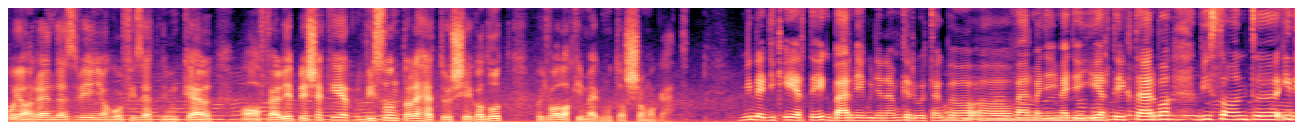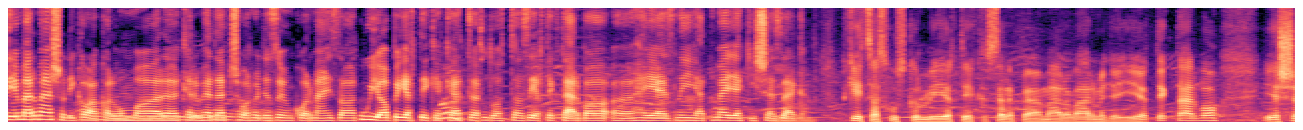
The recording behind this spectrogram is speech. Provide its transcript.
olyan rendezvény, ahol fizetnünk kell a fellépésekért, viszont a lehetőség adott, hogy valaki megmutassa magát. Mindegyik érték, bár még ugye nem kerültek be a, a Vármegyei megyei értéktárba, viszont idén már második alkalommal kerülhetett sor, hogy az önkormányzat újabb értékeket tudott az értéktárba helyezni, hát melyek is ezek? 220 körüli érték szerepel már a Vármegyei értéktárba, és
